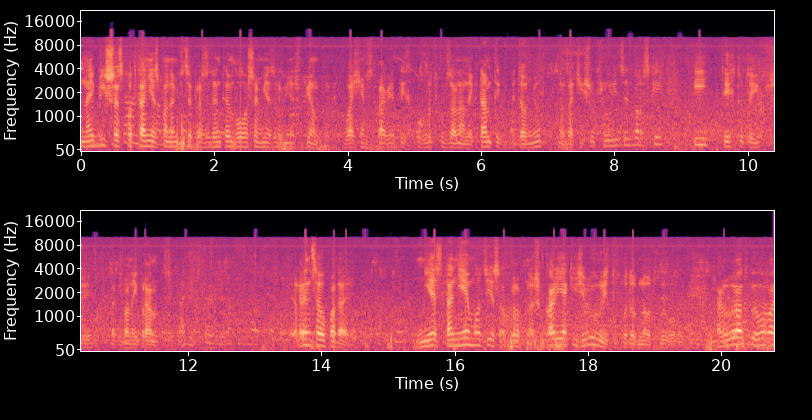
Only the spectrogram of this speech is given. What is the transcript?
Najbliższe spotkanie z panem wiceprezydentem Wołoszem jest również w piątek. Właśnie w sprawie tych ogródków zalanych, tamtych w Bytomiu, na Zaciszu przy ulicy Dworskiej i tych tutaj przy tak zwanej. Ręce opadają. Nie, ta niemoc jest okropna. Szukali jakiejś rury tu podobno odpływowej. Ta rura odpływowa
